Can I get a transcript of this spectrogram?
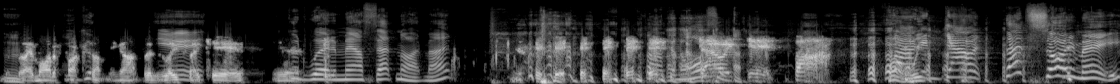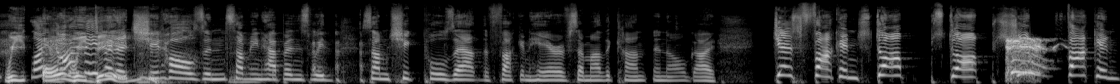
Mm. they might have fucked Good- something up, but at least they care. Yeah. Good word of mouth that night, mate. Go and get fucked. Oh, we- Fucking go it. That's so me. We- like all I'm we even did- at shitholes and something happens with some chick pulls out the fucking hair of some other cunt and I'll go, just fucking stop, stop, shit, fucking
